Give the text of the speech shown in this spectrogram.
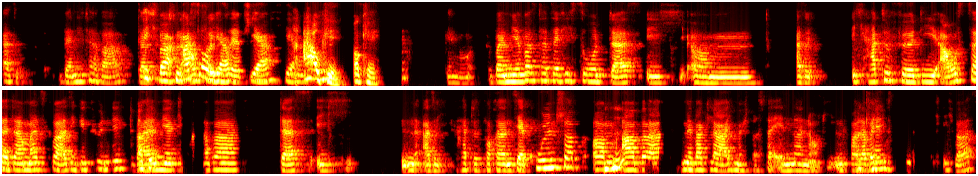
Also, Benita war. Ich war, ach so, ja, ja, ja. Ah, okay, okay. Genau. Bei mir war es tatsächlich so, dass ich, ähm, also ich hatte für die Auszeit damals quasi gekündigt, weil okay. mir klar war, dass ich, also ich hatte vorher einen sehr coolen Job, ähm, mhm. aber mir war klar, ich möchte was verändern auf jeden Fall. Okay. Aber ich wusste nicht richtig was.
